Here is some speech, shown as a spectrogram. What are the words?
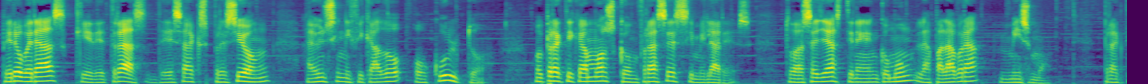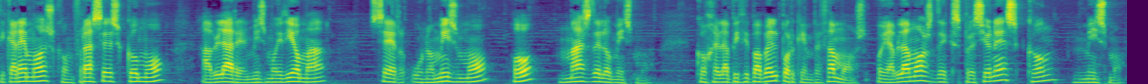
pero verás que detrás de esa expresión hay un significado oculto Hoy practicamos con frases similares. Todas ellas tienen en común la palabra mismo. Practicaremos con frases como hablar el mismo idioma, ser uno mismo o más de lo mismo. Coge lápiz y papel porque empezamos. Hoy hablamos de expresiones con mismo.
